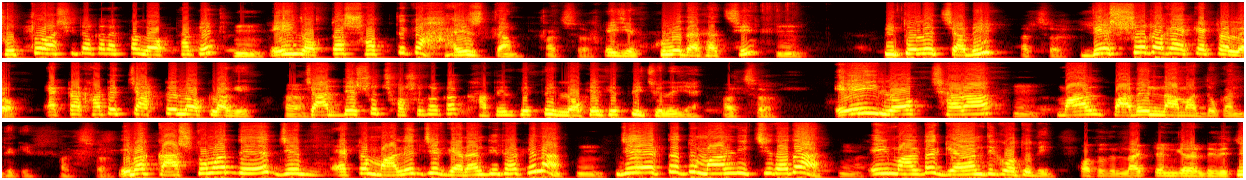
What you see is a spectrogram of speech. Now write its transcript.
সত্তর আশি টাকার একটা লক থাকে এই লকটা সব থেকে হাইয়েস্ট দাম। আচ্ছা। এই যে খুলে দেখাচ্ছি। পিতলের চাবি আচ্ছা। দেড়শো টাকা এক একটা লক। একটা খাটের চারটে লক লাগে। হ্যাঁ। চার দেড়শো ছশো টাকা খাটের ক্ষেত্রে লকের ক্ষেত্রেই চলে যায়। আচ্ছা। এই লক ছাড়া মাল পাবেন না আমার দোকান থেকে। আচ্ছা। এবার কাস্টমারদের যে একটা মালের যে গ্যারান্টি থাকে না যে একটা তো মাল নিচ্ছি দাদা এই মালটা গ্যারান্টি কতদিন? কতদিন? লাইফ টাইম গ্যারান্টি দিচ্ছে।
